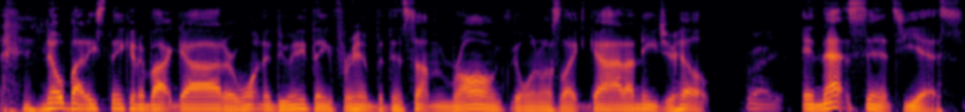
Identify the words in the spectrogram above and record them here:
nobody's thinking about God or wanting to do anything for Him, but then something wrong's going on. It's like, God, I need your help Right. in that sense, yes,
